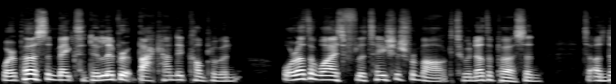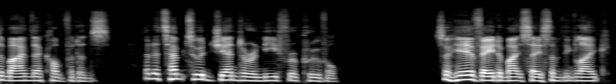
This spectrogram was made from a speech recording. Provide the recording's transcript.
where a person makes a deliberate backhanded compliment or otherwise flirtatious remark to another person to undermine their confidence and attempt to engender a need for approval. So here Vader might say something like,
